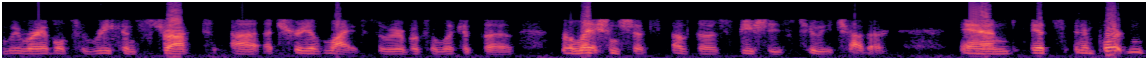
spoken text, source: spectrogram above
we were able to reconstruct uh, a tree of life. So we were able to look at the relationships of those species to each other. And it's an important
